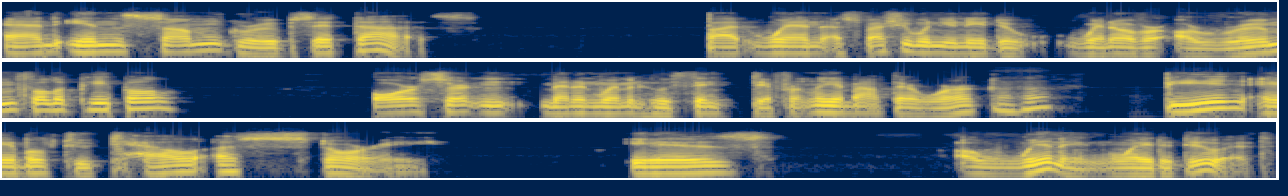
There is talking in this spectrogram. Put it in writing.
And in some groups, it does. But when, especially when you need to win over a room full of people or certain men and women who think differently about their work, mm-hmm. being able to tell a story is a winning way to do it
